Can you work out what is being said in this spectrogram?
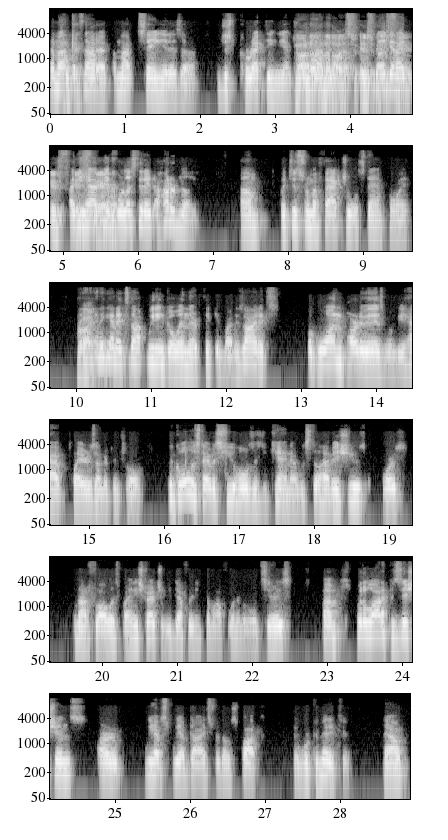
I'm not. Okay. It's not. A, I'm not saying it as a. I'm just correcting the actual. No, no, no. It's it's. No, again, I'd, it's, I'd be happy fair. if we're listed at 100 million. Um, but just from a factual standpoint, right? And again, it's not. We didn't go in there thinking by design. It's Look, one part of it is when we have players under control. The goal is to have as few holes as you can. Now we still have issues, of course. We're not flawless by any stretch. We definitely didn't come off winning the World Series. Um, but a lot of positions are we have we have guys for those spots that we're committed to. Now,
